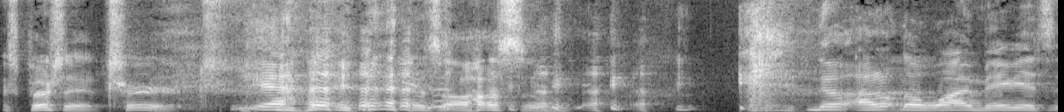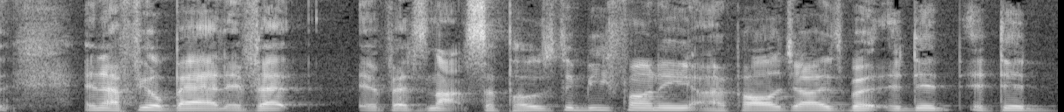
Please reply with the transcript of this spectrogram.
Especially at church. Yeah. That's awesome. No, I don't know why. Maybe it's, and I feel bad if that if it's not supposed to be funny. I apologize, but it did it did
